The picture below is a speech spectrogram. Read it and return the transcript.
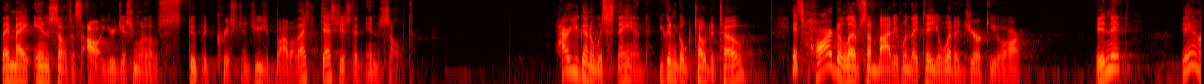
They may insult us. Oh, you're just one of those stupid Christians. You just blah, blah. That's, that's just an insult. How are you going to withstand? You going to go toe to toe? It's hard to love somebody when they tell you what a jerk you are, isn't it? Yeah.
